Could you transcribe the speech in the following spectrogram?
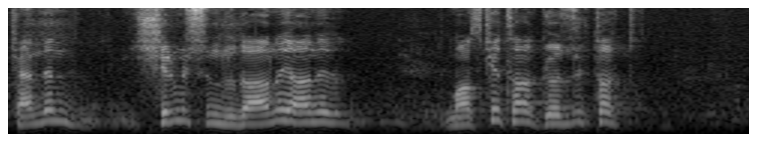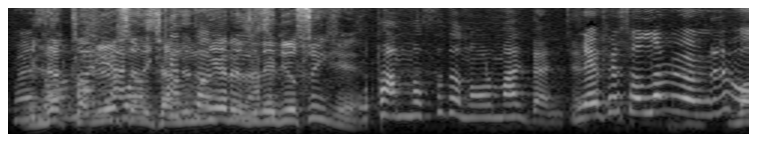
Kendin şişirmişsin dudağını yani maske tak, gözlük tak. Millet normal tanıyor ya. seni. Maske Kendini niye biraz. rezil ediyorsun ki? Utanması da normal bence. Nefes alamıyorum dedim. maske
